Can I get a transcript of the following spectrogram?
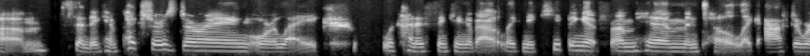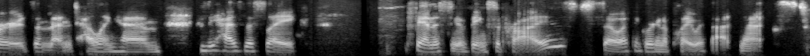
um, sending him pictures during, or like we're kind of thinking about like me keeping it from him until like afterwards, and then telling him because he has this like fantasy of being surprised. So I think we're going to play with that next.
